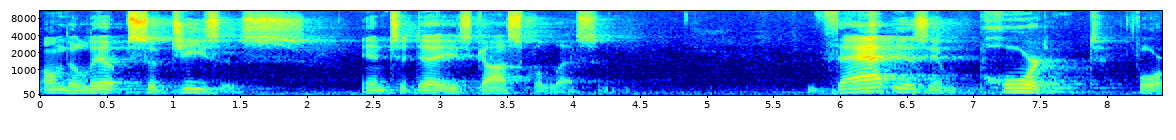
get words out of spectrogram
on the lips of Jesus in today's gospel lesson. That is important for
